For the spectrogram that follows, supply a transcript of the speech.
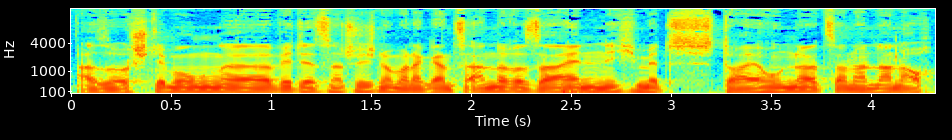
Also Stimmung äh, wird jetzt natürlich nochmal eine ganz andere sein, nicht mit 300, sondern dann auch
